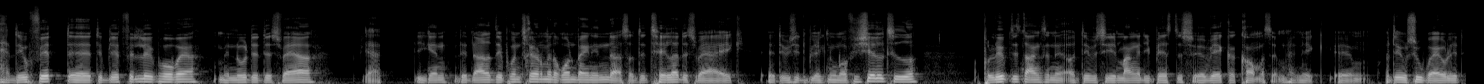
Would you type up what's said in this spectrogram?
Ja, det er jo fedt. Det bliver et fedt løb, håber jeg. Men nu er det desværre, ja, igen, lidt nørdet. Det er på en 300 meter rundbane inden der, så det tæller desværre ikke. Det vil sige, at det bliver ikke nogen officielle tider på løbdistancerne, og det vil sige, at mange af de bedste søger væk og kommer simpelthen ikke. Øhm, og det er jo super ærgerligt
